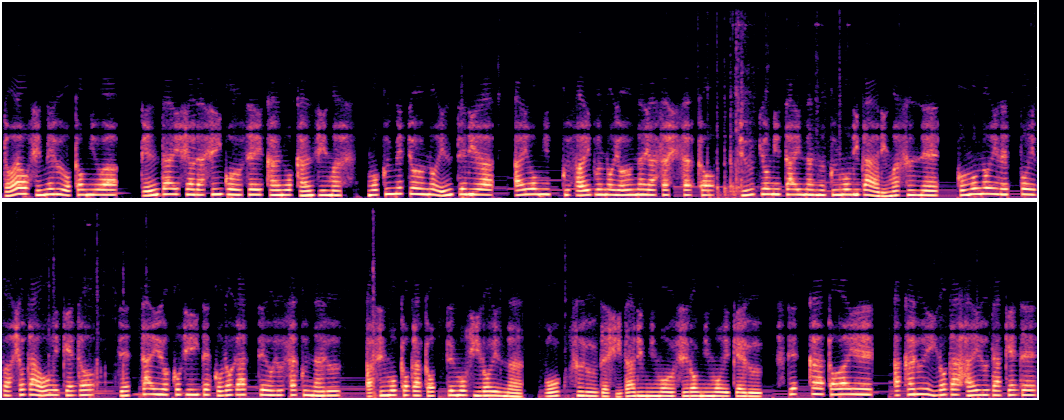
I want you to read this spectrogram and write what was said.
ドアを閉める音には、現代車らしい合成感を感じます。木目調のインテリア、アイオニック5のような優しさと、住居みたいなぬくもりがありますね。小物入れっぽい場所が多いけど、絶対横 G で転がってうるさくなる。足元がとっても広いな。ウォークスルーで左にも後ろにも行ける。ステッカーとはいえ、明るい色が入るだけで、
